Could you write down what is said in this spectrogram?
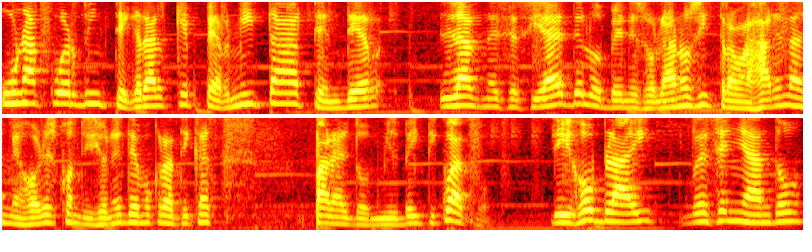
un acuerdo integral que permita atender las necesidades de los venezolanos y trabajar en las mejores condiciones democráticas para el 2024. Dijo Blight reseñando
